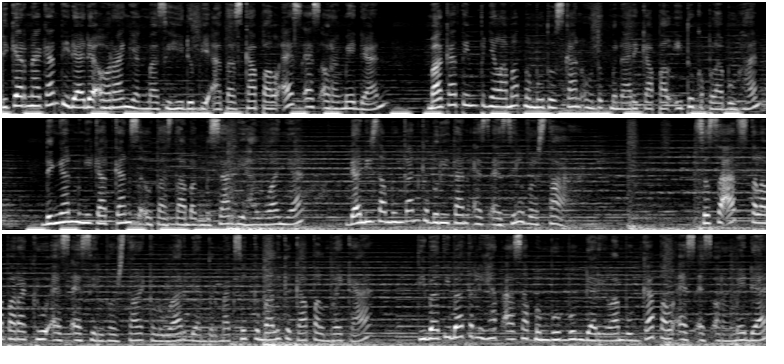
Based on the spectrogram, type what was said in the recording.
Dikarenakan tidak ada orang yang masih hidup di atas kapal SS Orang Medan, maka tim penyelamat memutuskan untuk menarik kapal itu ke pelabuhan dengan mengikatkan seutas tambang besar di haluannya dan disambungkan ke buritan SS Silver Star. Sesaat setelah para kru SS Silver Star keluar dan bermaksud kembali ke kapal mereka, Tiba-tiba terlihat asap membumbung dari lambung kapal SS Orang Medan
